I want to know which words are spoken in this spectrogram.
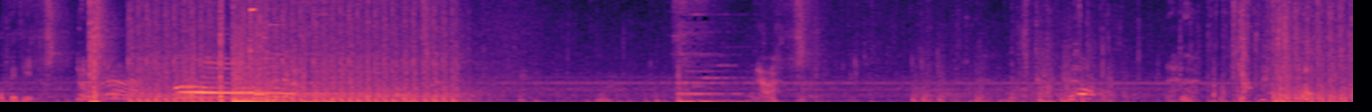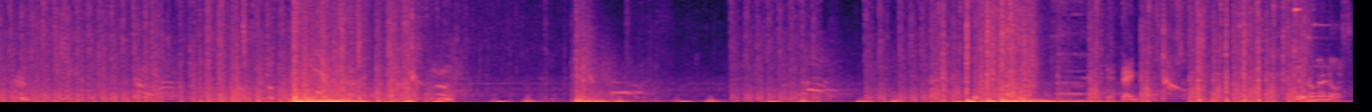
oficina. ¡Te tengo! ¡Uno menos!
